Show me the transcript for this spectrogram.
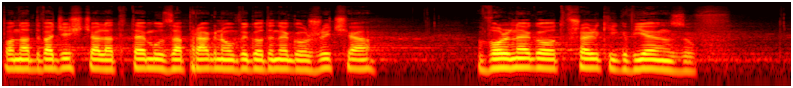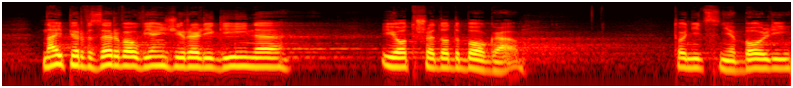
Ponad dwadzieścia lat temu zapragnął wygodnego życia, wolnego od wszelkich więzów Najpierw zerwał więzi religijne i odszedł od Boga. To nic nie boli,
